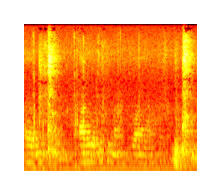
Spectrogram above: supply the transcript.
Allora, auguro a tutti una buona notte.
